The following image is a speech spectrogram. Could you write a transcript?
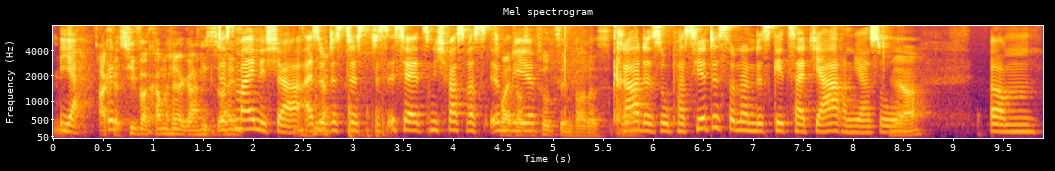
ja. Aggressiver kann man ja gar nicht sein. Das meine ich ja. Also das, das, das ist ja jetzt nicht was, was irgendwie 2014 war das. gerade ja. so passiert ist, sondern das geht seit Jahren ja so. Ja. Ähm,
